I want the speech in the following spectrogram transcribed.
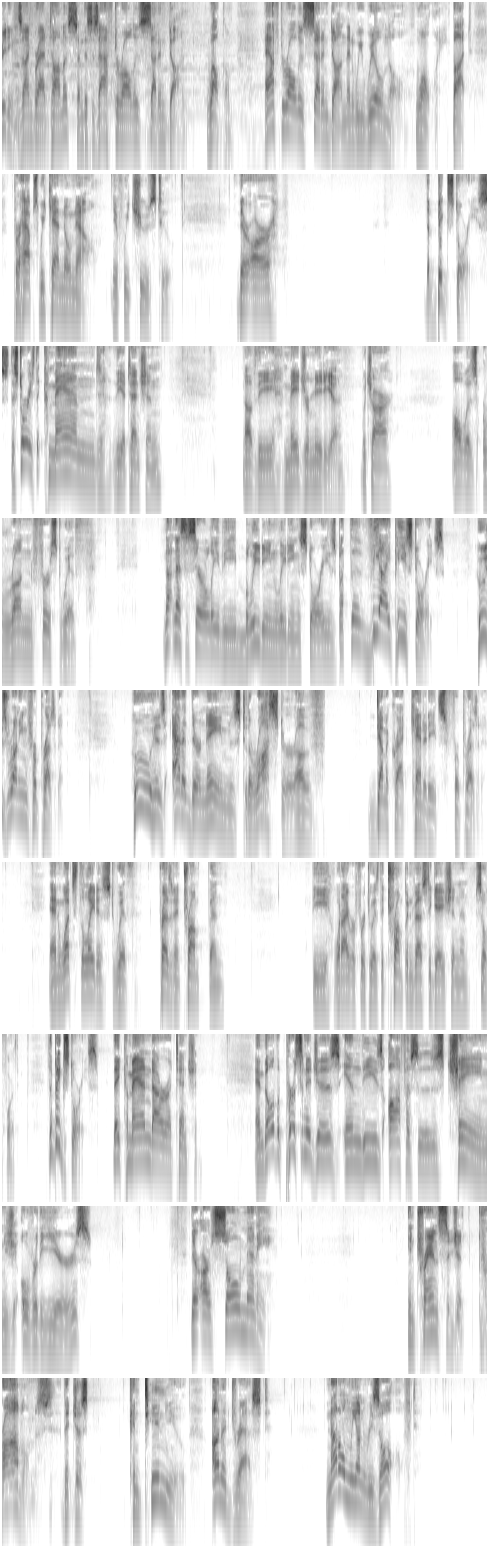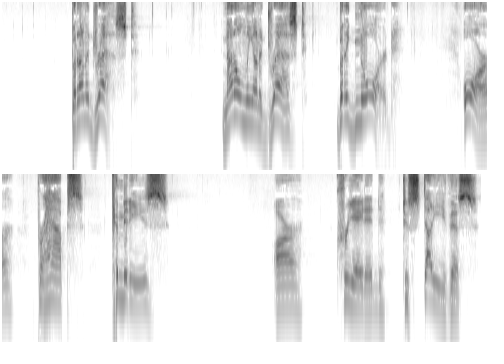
Greetings, I'm Brad Thomas, and this is After All Is Said and Done. Welcome. After all is said and done, then we will know, won't we? But perhaps we can know now if we choose to. There are the big stories, the stories that command the attention of the major media, which are always run first with not necessarily the bleeding leading stories, but the VIP stories. Who's running for president? Who has added their names to the roster of Democrat candidates for president? And what's the latest with President Trump and the what I refer to as the Trump investigation and so forth? The big stories. They command our attention. And though the personages in these offices change over the years, there are so many intransigent problems that just continue unaddressed, not only unresolved, but unaddressed not only unaddressed, but ignored. Or perhaps committees are created to study this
